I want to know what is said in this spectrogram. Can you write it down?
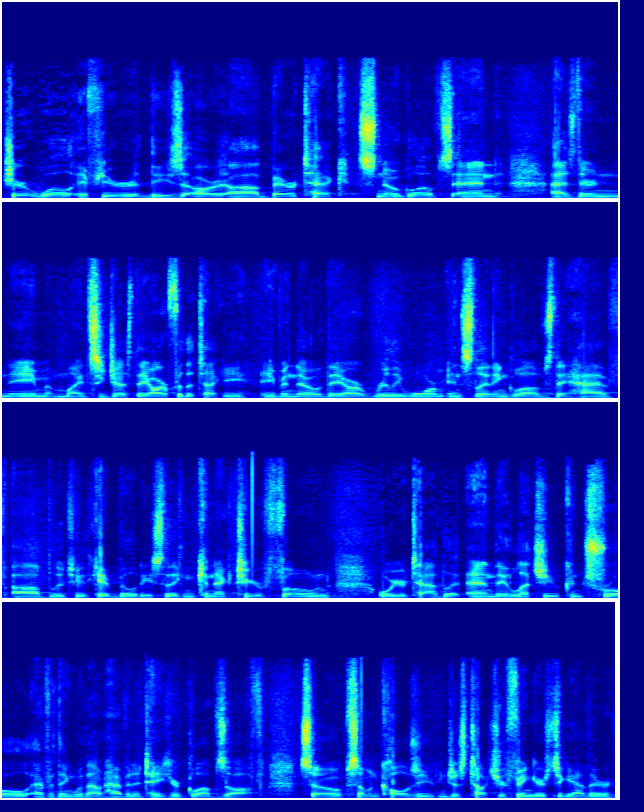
Sure. Well, if you're, these are uh, BearTek snow gloves, and as their name might suggest, they are for the techie. Even though they are really warm, insulating gloves, they have uh, Bluetooth capability, so they can connect to your phone or your tablet, and they let you control everything without having to take your gloves off. So if someone calls you, you can just touch your fingers together,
